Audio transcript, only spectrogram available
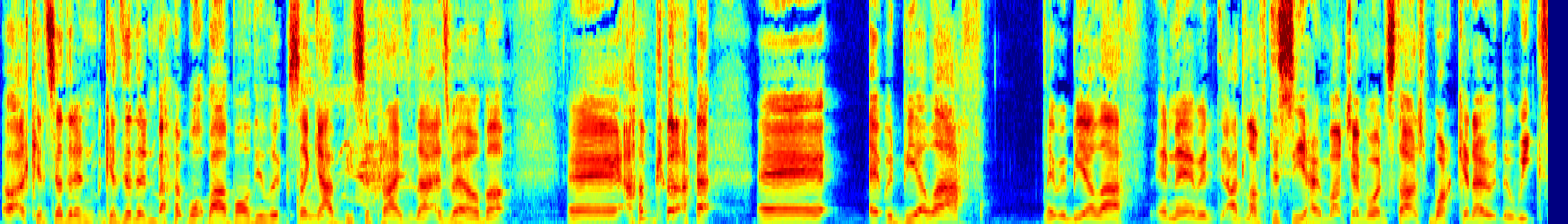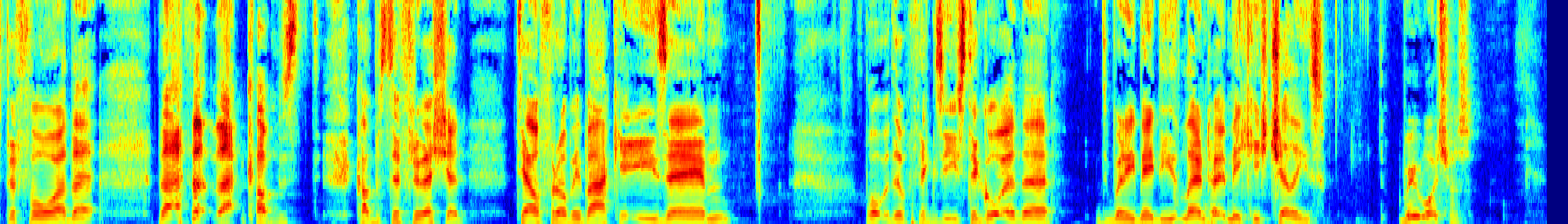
Uh, considering considering what my body looks like, I'd be surprised at that as well. But uh, I've got uh, it would be a laugh. It would be a laugh, and it would, I'd love to see how much everyone starts working out the weeks before that that that comes comes to fruition. Telfer will be back at his um, what were the things he used to go to the where he made he learned how to make his chilies. Weight Watchers.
